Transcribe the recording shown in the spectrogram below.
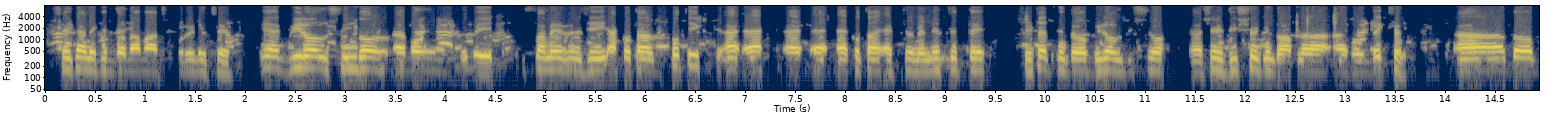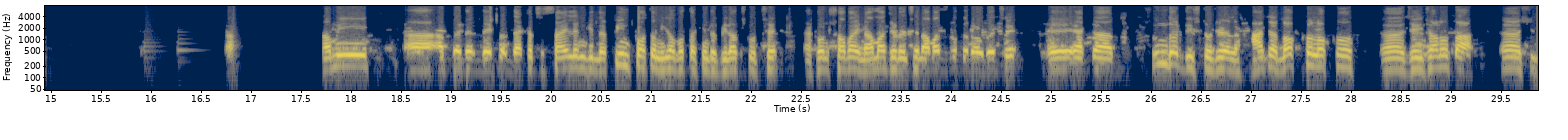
সেখানে কিন্তু নামাজ পড়ে নিচ্ছে এ এক বিরল সুন্দর এবং খুবই ইসলামের যে একতার প্রতীক একতা একজনের নেতৃত্বে সেটার কিন্তু বিরল দৃশ্য সেই দৃশ্যই কিন্তু আপনারা দেখছেন আহ, তো আমি আপনাদের দেখ- দেখাচ্ছি সাইলেন্ট কিন্তু পিন পত নিরবতা কিন্তু বিরাজ করছে। এখন সবাই নামাজে রয়েছে, নামাজ রয়েছে। একটা সুন্দর দৃশ্য যে হাজার লক্ষ লক্ষ যে জনতা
